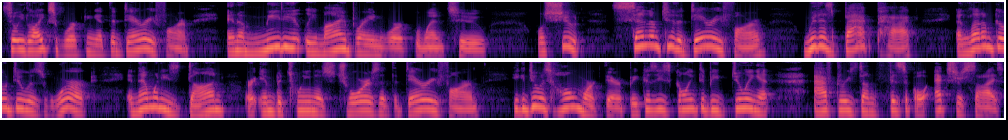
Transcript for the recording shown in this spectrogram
So he likes working at the dairy farm. And immediately my brain work went to, well, shoot, send him to the dairy farm with his backpack and let him go do his work. And then when he's done or in between his chores at the dairy farm, he can do his homework there because he's going to be doing it after he's done physical exercise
